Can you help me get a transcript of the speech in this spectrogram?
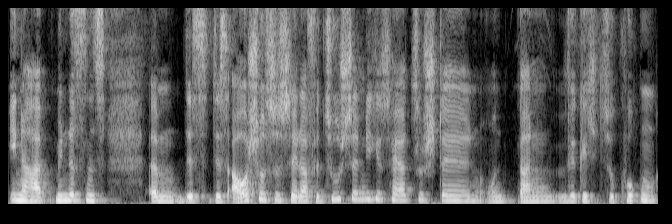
innerhalb mindestens ähm, des, des Ausschusses, der dafür zuständig ist, herzustellen und dann wirklich zu gucken,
